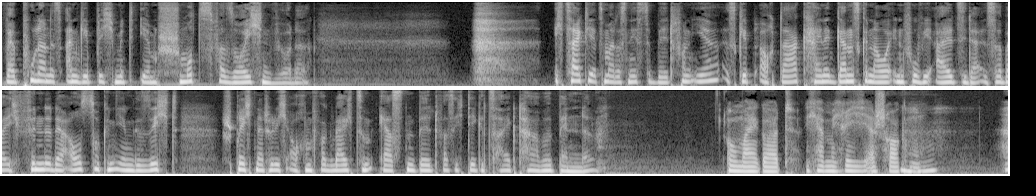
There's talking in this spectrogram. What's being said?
weil Pulan es angeblich mit ihrem Schmutz verseuchen würde. Ich zeige dir jetzt mal das nächste Bild von ihr. Es gibt auch da keine ganz genaue Info, wie alt sie da ist, aber ich finde, der Ausdruck in ihrem Gesicht spricht natürlich auch im Vergleich zum ersten Bild, was ich dir gezeigt habe, Bände. Oh mein Gott, ich habe mich richtig erschrocken. Mhm.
